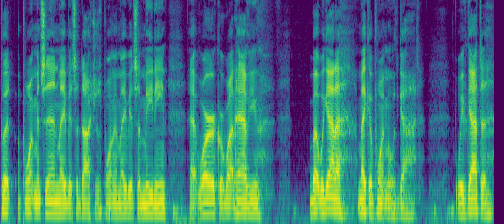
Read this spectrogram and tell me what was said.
put appointments in. Maybe it's a doctor's appointment, maybe it's a meeting at work or what have you. But we got to make an appointment with God. We've got to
